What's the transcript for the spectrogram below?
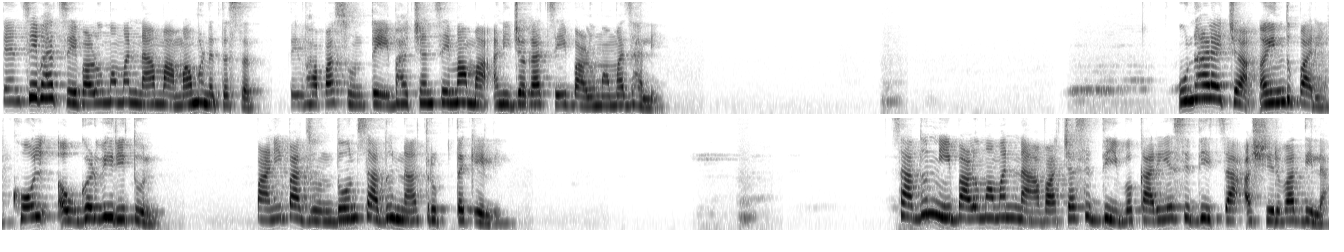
त्यांचे भाचे बाळूमामांना मामा म्हणत असत. तेव्हापासून ते भाच्यांचे मामा आणि जगाचे बाळूमामा झाले. उन्हाळ्याच्या ऐन दुपारी खोल अवघड विहिरीतून पाणी पाजून दोन साधूंना तृप्त केले. साधूंनी बाळूमामांना वाचासिद्धी व कार्यसिद्धीचा आशीर्वाद दिला.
